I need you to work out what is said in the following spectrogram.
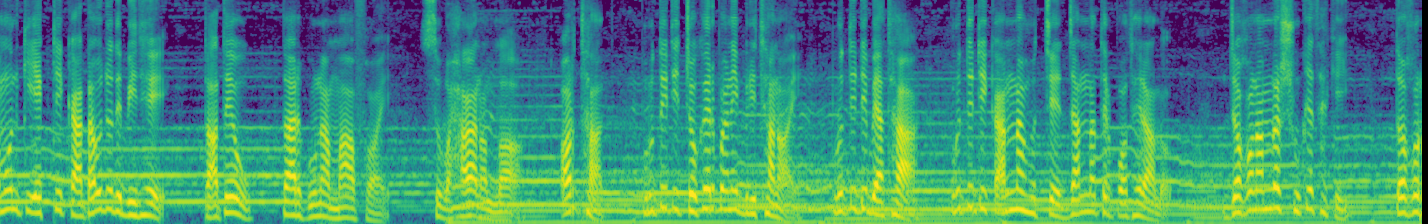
এমনকি একটি কাটাও যদি বিধে, তাতেও তার গুণা মাফ হয়। সুবাহান আল্লাহ অর্থাৎ, প্রতিটি চোখের পানি বৃথা নয়, প্রতিটি ব্যথা, প্রতিটি কান্না হচ্ছে জান্নাতের পথের আলো। যখন আমরা সুখে থাকি, তখন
